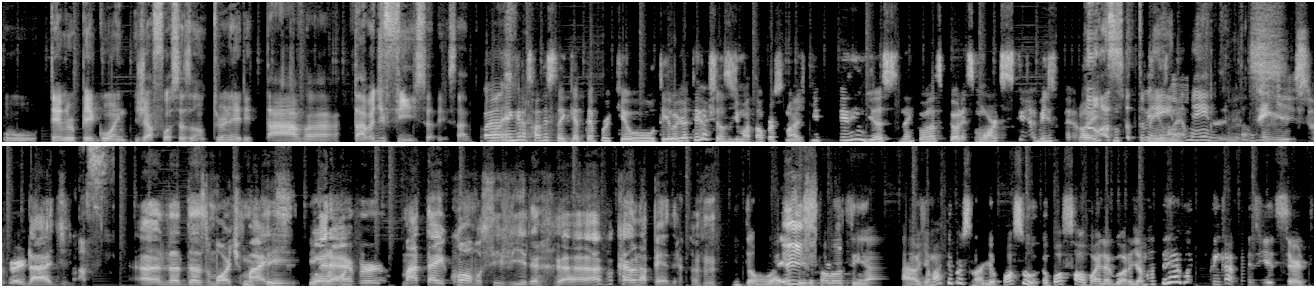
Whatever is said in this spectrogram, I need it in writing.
o Taylor pegou já fosse essa noturna, ele tava, tava difícil ali, sabe? É, é engraçado isso aí, que até porque o Taylor já teve a chance de matar o personagem que fez Injustice, né? Foi uma das piores mortes que eu já vi de super-herói. Nossa, nos também, quadrinhos, né? também. Então, Tem isso, verdade. nossa. A da- das mortes mais Sim, sim, whatever. Mata aí como? Se vira. Ah, caiu na pedra. Então, aí. Taylor falou assim: ah, eu já matei o personagem, eu posso, eu posso salvar ele agora. Já matei, agora brincar com do jeito certo.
